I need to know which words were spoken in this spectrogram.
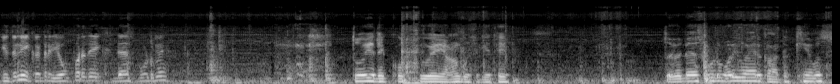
कितनी कट रही है ऊपर देख डैशबोर्ड में तो ये देखो चूहे यहाँ घुस गए थे तो ये डैशबोर्ड वाली वायर काट रखी है बस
